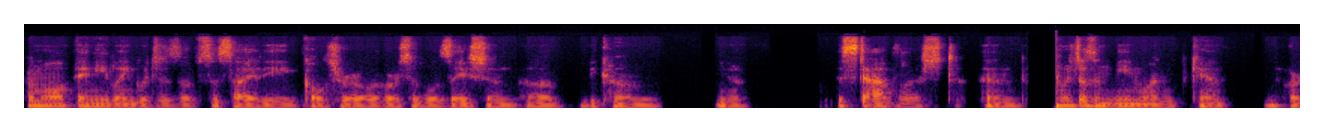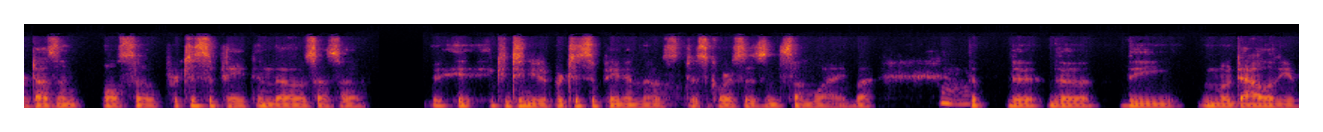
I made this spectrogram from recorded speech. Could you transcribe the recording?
from all any languages of society culture or, or civilization uh, become you know established and which doesn't mean one can't or doesn't also participate in those as a continue to participate in those discourses in some way but mm-hmm. the the the the modality of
